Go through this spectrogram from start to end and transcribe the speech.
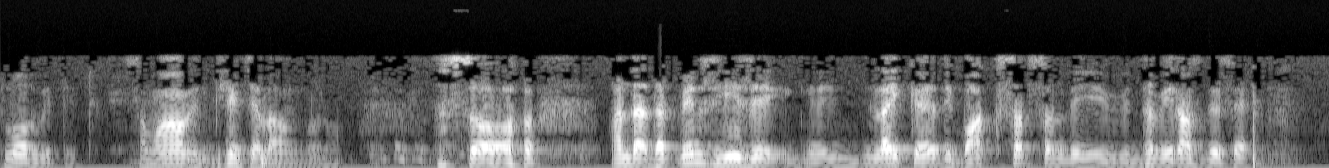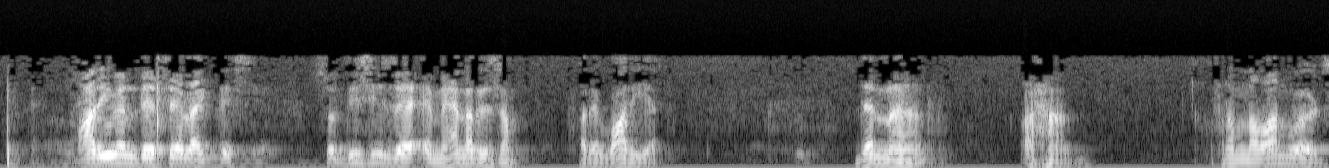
floor with it. Samavidhya chalangulam so and uh, that means he is uh, like uh, the boxers and the vidhaviras they say or even they say like this. So this is a, a mannerism for a warrior. Then uh, from now onwards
